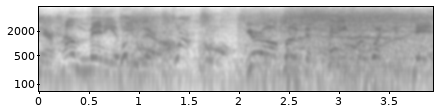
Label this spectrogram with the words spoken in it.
care how many of you there are. You're all going to pay for what you did.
